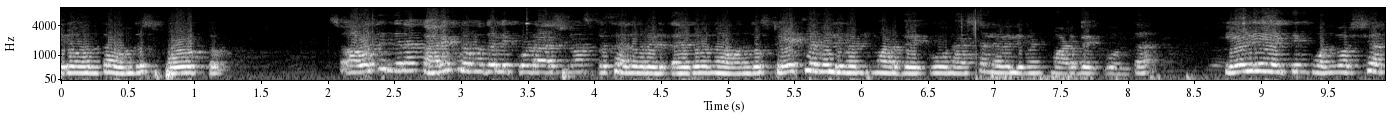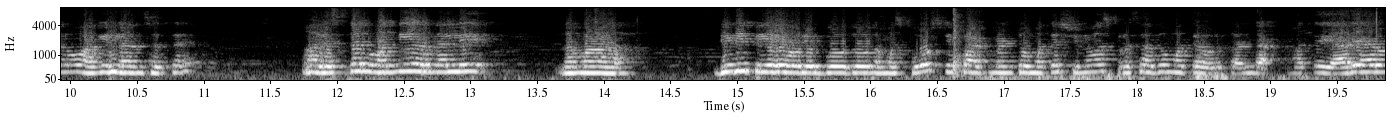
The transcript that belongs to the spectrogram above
ಇರುವಂತ ಒಂದು ಸ್ಪೋರ್ಟ್ ಸೊ ಅವತ್ತಿನ ದಿನ ಕಾರ್ಯಕ್ರಮದಲ್ಲಿ ಕೂಡ ಶ್ರೀನಿವಾಸ್ ಪ್ರಸಾದ್ ಅವರು ಹೇಳ್ತಾ ಇದ್ರು, ನಾವು ಒಂದು ಸ್ಟೇಟ್ ಲೆವೆಲ್ ಇವೆಂಟ್ ಮಾಡಬೇಕು ನ್ಯಾಷನಲ್ ಲೆವೆಲ್ ಇವೆಂಟ್ ಮಾಡಬೇಕು ಅಂತ ಹೇಳಿ ಐ ಥಿಂಕ್ ಒಂದ್ ವರ್ಷನೂ ಆಗಿಲ್ಲ ಅನ್ಸುತ್ತೆ. ಲೆಸ್ ದನ್ ಒನ್ ಇಯರ್ನಲ್ಲಿ ನಮ್ಮ ಡಿ ಡಿ ಪಿ ಅವರಿರ್ಬೋದು ನಮ್ಮ ಸ್ಪೋರ್ಟ್ಸ್ ಡಿಪಾರ್ಟ್ಮೆಂಟ್ ಮತ್ತೆ ಶ್ರೀನಿವಾಸ್ ಪ್ರಸಾದ್, ಮತ್ತೆ ಅವರ ತಂಡ, ಮತ್ತೆ ಯಾರ್ಯಾರು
